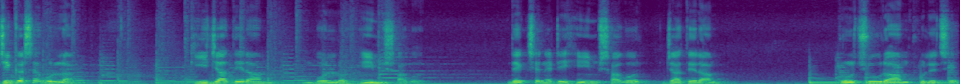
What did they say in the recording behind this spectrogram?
জিজ্ঞাসা করলাম, কি জাতের আম? বলল, হিমসাগর। দেখছেন, এটি হিমসাগর জাতের আম। প্রচুর আম ফুলেছে।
